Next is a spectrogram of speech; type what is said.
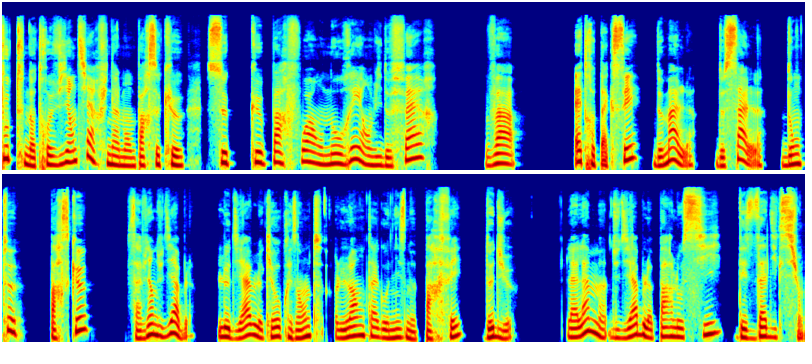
toute notre vie entière finalement, parce que ce que parfois on aurait envie de faire va être taxé de mal, de sale, d'honteux, parce que ça vient du diable. Le diable qui représente l'antagonisme parfait de Dieu. La lame du diable parle aussi des addictions.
